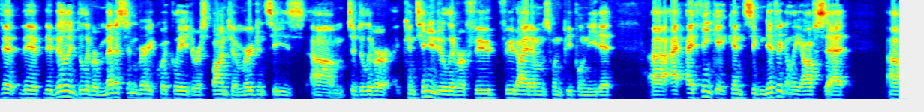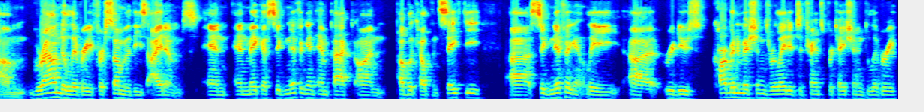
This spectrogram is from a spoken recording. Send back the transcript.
the, the the ability to deliver medicine very quickly, to respond to emergencies, um, to deliver continue to deliver food food items when people need it. Uh, I, I, think it can significantly offset um, ground delivery for some of these items and and make a significant impact on public health and safety. Uh, significantly uh, reduce carbon emissions related to transportation and delivery.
